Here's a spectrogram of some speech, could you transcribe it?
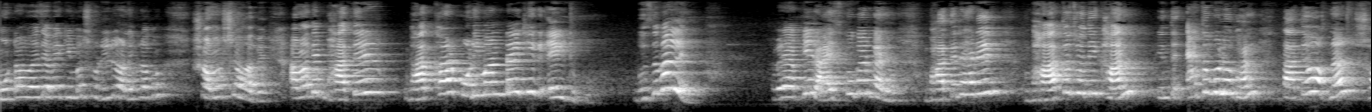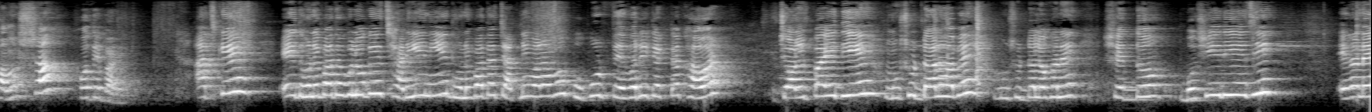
মোটা হয়ে যাবে কিংবা শরীরে অনেক রকম সমস্যা হবে। আমাদের ভাতের, ভাত খাওয়ার পরিমাণটাই ঠিক এইটুকু। বুঝতে পারলেন এবারে আপনি রাইস কুকার কেন? ভাতের হাড়ির ভাতও যদি খান, কিন্তু এতগুলো খান, তাতেও আপনার সমস্যা হতে পারে। আজকে এই ধনেপাতাগুলোকে ছাড়িয়ে নিয়ে ধনেপাতার চাটনি বানাবো। পুকুর ফেভারিট একটা খাবার। জলপাই দিয়ে মুসুর ডাল হবে। মুসুর ডাল ওখানে সেদ্ধ বসিয়ে দিয়েছি। এখানে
